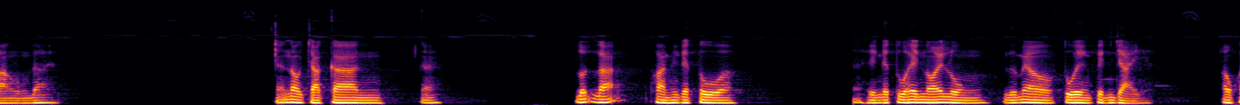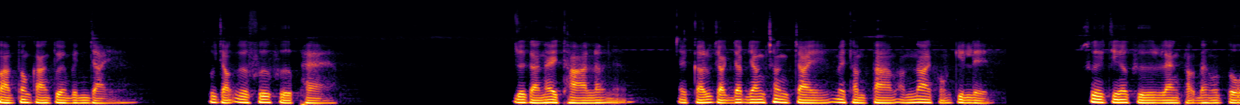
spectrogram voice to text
บางลงได้ นอกจากการนะ ลดละความเห็นแก่ตัว เห็นแก่ตัวให้น้อยลง หรือไม่เอาตัวเองเป็นใหญ่ เอาความต้องการตัวเองเป็นใหญ่ รู้จักเอื้อเฟื้อเผื่อแผ่ด้วยการให้ทานแล้วเนี่ยในการรู้จักยับยั้งชั่งใจไม่ทำตามอำนาจของกิเลสซึ่งจริงก็คือแรงผลักดันของตัว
